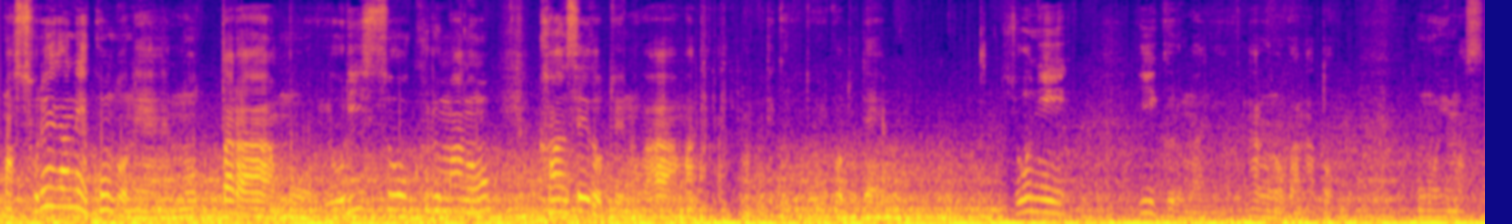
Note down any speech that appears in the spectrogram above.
まあ、それがね、今度ね、乗ったら、もうより一層車の完成度というのが、まあ、高くなってくるということで、非常にいい車になるのかなと思います。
